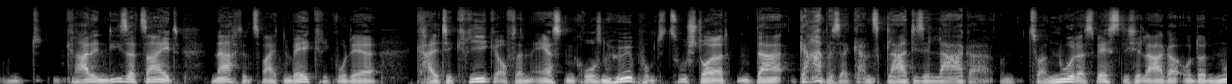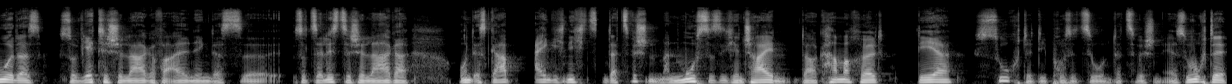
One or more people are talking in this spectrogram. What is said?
Und gerade in dieser Zeit nach dem Zweiten Weltkrieg, wo der Kalte Krieg auf seinen ersten großen Höhepunkt zusteuert. Da gab es ja ganz klar diese Lager. Und zwar nur das westliche Lager oder nur das sowjetische Lager, vor allen Dingen das äh, sozialistische Lager. Und es gab eigentlich nichts dazwischen. Man musste sich entscheiden. Da Hammarskjöld, der suchte die Position dazwischen. Er suchte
